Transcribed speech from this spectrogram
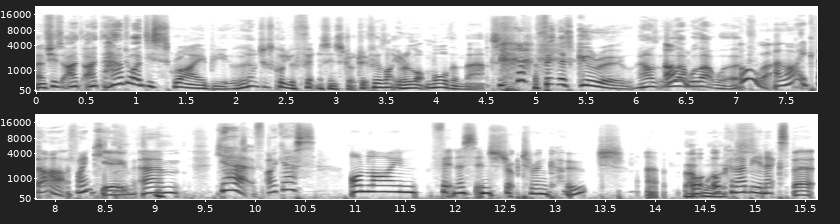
and she's. I, I, how do I describe you? I don't just call you a fitness instructor. It feels like you're a lot more than that. a fitness guru. How's, will, that, will that work? Oh, I like that. Thank you. Um, yeah, I guess online fitness instructor and coach. Uh, or, or could I be an expert?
